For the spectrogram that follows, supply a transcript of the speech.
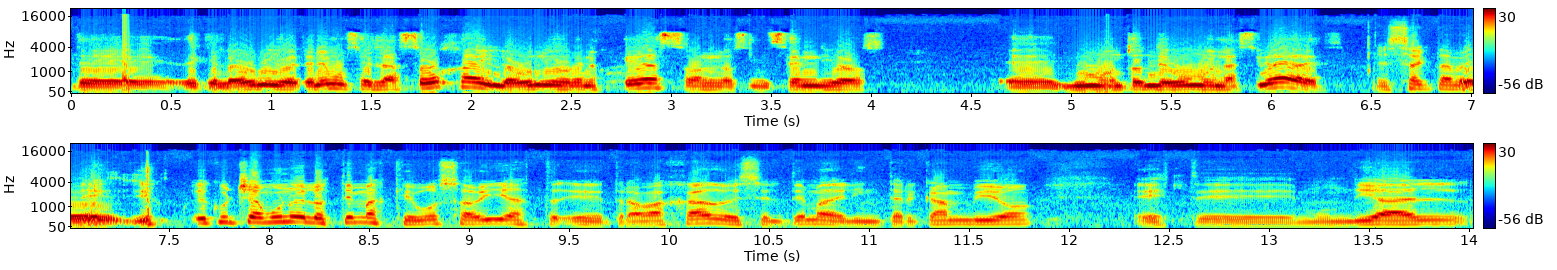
de, que lo único que tenemos es la soja y lo único que nos queda son los incendios eh, y un montón de humo en las ciudades. Exactamente. Eh, Escuchamos, uno de los temas que vos habías trabajado es el tema del intercambio este, mundial,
